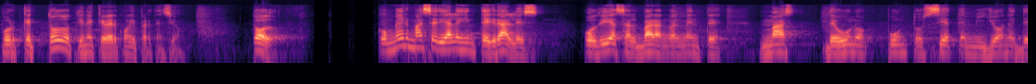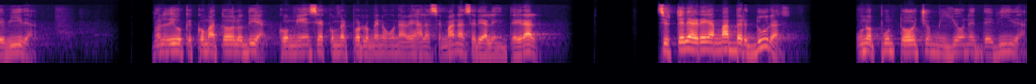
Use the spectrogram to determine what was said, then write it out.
Porque todo tiene que ver con hipertensión. Todo. Comer más cereales integrales podría salvar anualmente más de 1.7 millones de vidas. No le digo que coma todos los días, comience a comer por lo menos una vez a la semana cereales integrales. Si usted le agrega más verduras, 1.8 millones de vidas.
